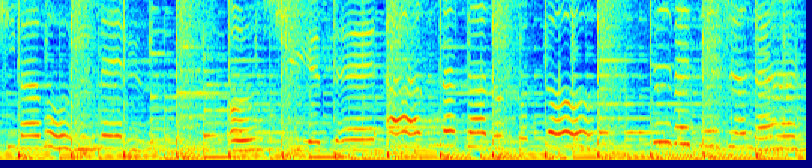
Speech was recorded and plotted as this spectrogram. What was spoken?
隙間を埋める。教えてあなたのこと。すべてじゃなく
